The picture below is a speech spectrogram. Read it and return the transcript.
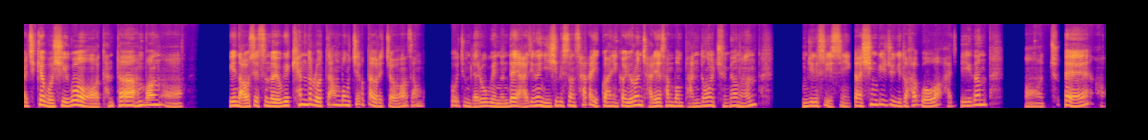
잘 지켜보시고 어, 단타 한번 어, 여기 나올 수 있습니다. 여기 캔들로 쌍봉 찍었다 그랬죠. 쌍봉 지금 내려오고 있는데 아직은 21선 살아 있고 하니까 이런 자리에서 한번 반동을 주면은 움직일 수 있으니까 신규주기도 하고 아직은 어, 추세 어,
